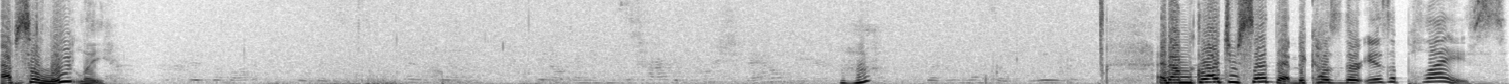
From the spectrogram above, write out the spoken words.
Absolutely. Mm-hmm. And I'm glad you said that because there is a place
